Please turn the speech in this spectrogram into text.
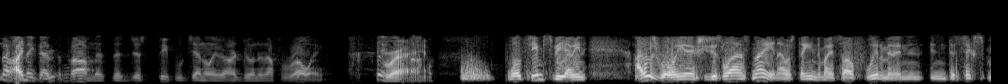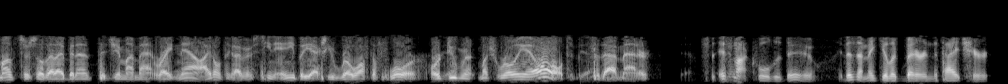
No, I think that's the problem. Is that just people generally aren't doing enough rowing. Right. know? Well, it seems to be. I mean, I was rowing actually just last night, and I was thinking to myself, wait a minute. In, in the six months or so that I've been at the gym I'm at right now, I don't think I've ever seen anybody actually row off the floor or do mu- much rowing at all, to, Yeah. for that matter. It's not cool to do. It doesn't make you look better in the tight shirt.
